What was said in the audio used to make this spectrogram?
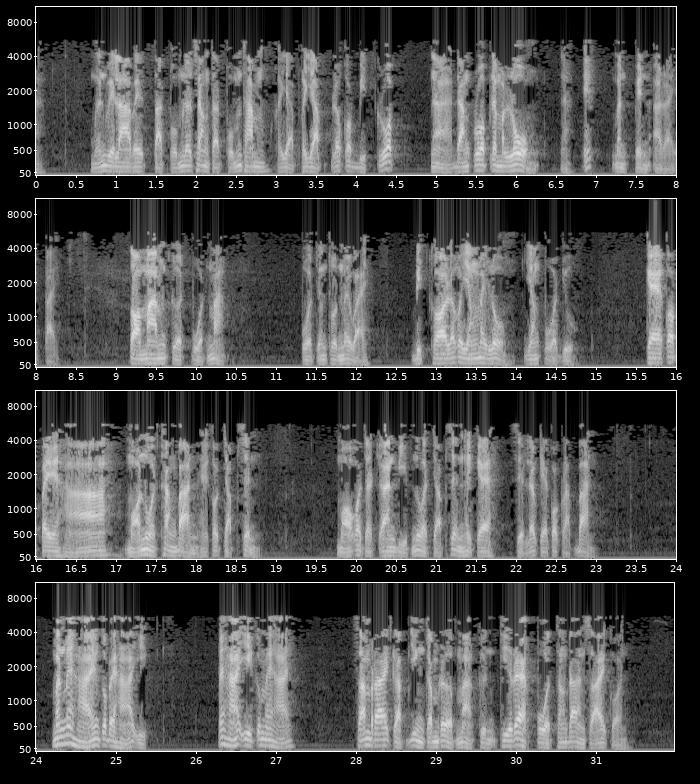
เหมือนเวลาไปตัดผมแล้วช่างตัดผมทำขยับขยับ แล้วก็บิดกรวบนะดังกรวบแล้วมันโล่งนะเอ๊ะ มันเป็นอะไรไป ต่อมามันเกิดปวดมาก ปวดจนทนไม่ไหว บิดคอแล้วก็ยังไม่โล่งยังปวดอยู่ แกก็ไปหาหมอนวดข้างบ้านให้เขาจับเส้น หมอก็จัดการบีบนวดจับเส้นให้แก เสร็จแล้วแกก็กลับบ้าน มันไม่หายก็ไปหาอีก ไปหาอีกก็ไม่หาย ซ้ำร้ายกลับยิ่งกำเริบมากขึ้น ที่แรกปวดทางด้านซ้ายก่อน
